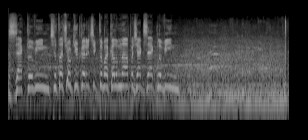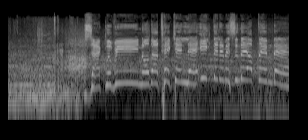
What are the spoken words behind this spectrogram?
Zach Levine çıta çok yukarı çıktı bakalım ne yapacak Zach Levine. Zach Levine o da tek elle ilk denemesinde yaptı hem de.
